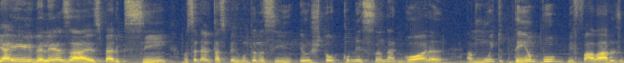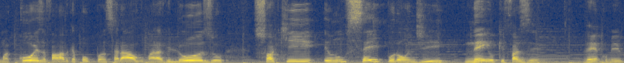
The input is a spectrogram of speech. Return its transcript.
E aí, beleza? Espero que sim. Você deve estar se perguntando assim: eu estou começando agora. Há muito tempo me falaram de uma coisa, falaram que a poupança era algo maravilhoso, só que eu não sei por onde ir nem o que fazer. Venha comigo.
